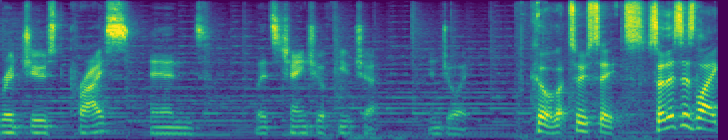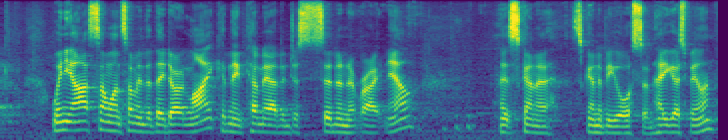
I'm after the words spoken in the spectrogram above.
reduced price. And let's change your future. Enjoy. Cool, got two seats. So this is like when you ask someone something that they don't like and then come out and just sit in it right now. It's gonna, it's gonna be awesome. How you guys feeling?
